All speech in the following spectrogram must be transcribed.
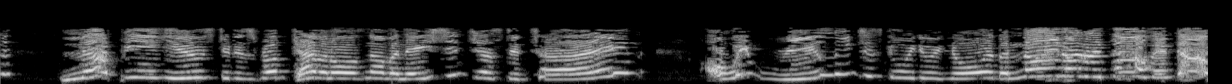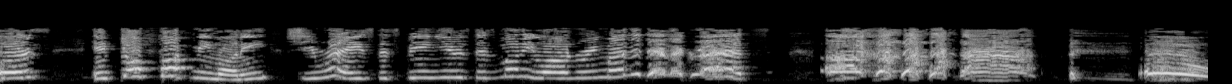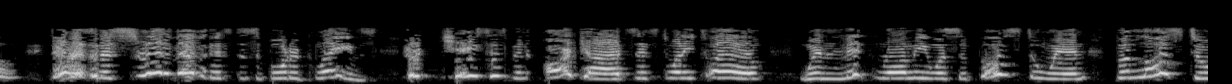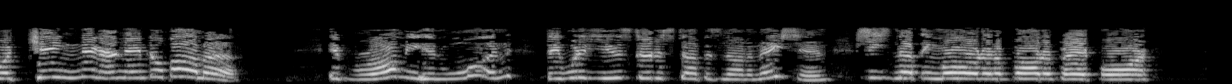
Not being used to disrupt Kavanaugh's nomination just in time? Are we really just going to ignore the $900,000 in go fuck me money she raised that's being used as money laundering by the Democrats? oh, there isn't a shred of evidence to support her claims. Her case has been archived since 2012 when Mitt Romney was supposed to win but lost to a king nigger named Obama. If Romney had won, they would have used her to stop his nomination. She's nothing more than a barter paid for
